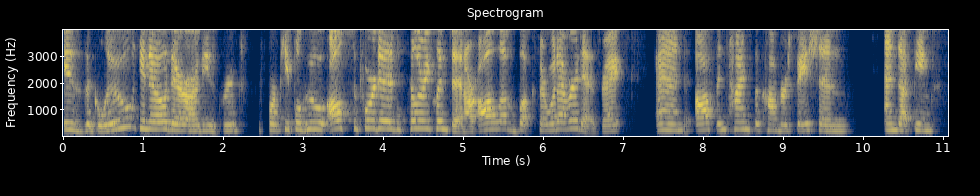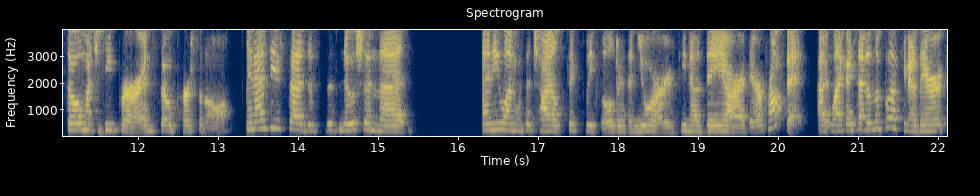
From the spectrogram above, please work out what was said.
is the glue. You know, there are these groups for people who all supported Hillary Clinton or all love books or whatever it is, right? And oftentimes the conversations end up being so much deeper and so personal. And as you said, this this notion that anyone with a child six weeks older than yours, you know, they are they're a prophet. I, like I said in the book, you know, they're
